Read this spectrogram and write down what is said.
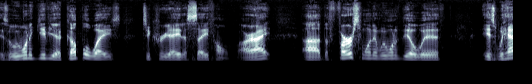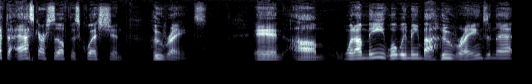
is we want to give you a couple ways to create a safe home all right? Uh, the first one that we want to deal with is we have to ask ourselves this question who reigns? And um, what i mean what we mean by who reigns in that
